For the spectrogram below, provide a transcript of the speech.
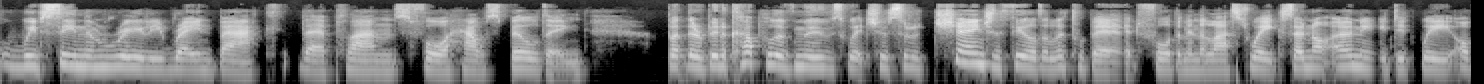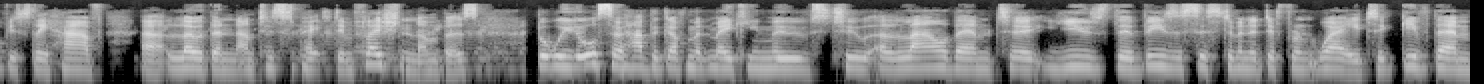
we've seen them really rein back their plans for house building but there have been a couple of moves which have sort of changed the field a little bit for them in the last week. So not only did we obviously have uh, lower than anticipated inflation numbers, but we also had the government making moves to allow them to use the visa system in a different way, to give them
